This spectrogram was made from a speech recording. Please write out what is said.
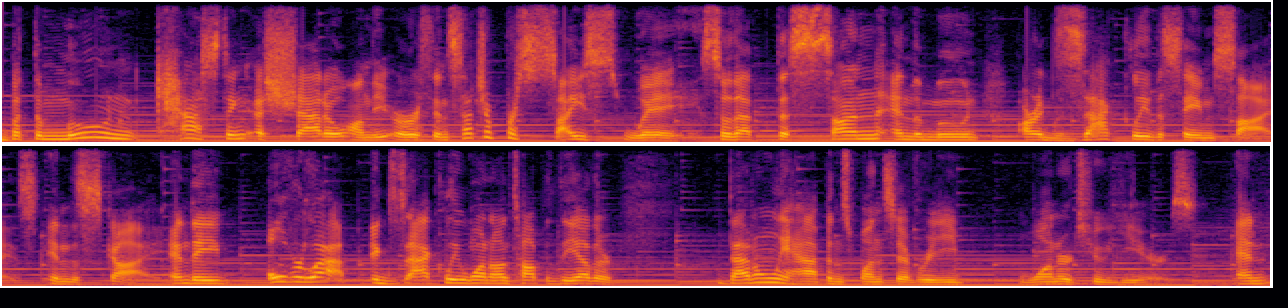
But the moon casting a shadow on the earth in such a precise way so that the sun and the moon are exactly the same size in the sky and they overlap exactly one on top of the other. That only happens once every one or two years. And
